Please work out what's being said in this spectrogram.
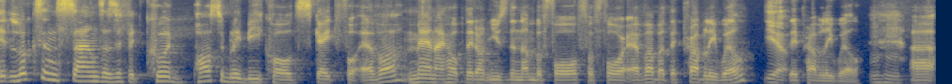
It looks and sounds as if it could possibly be called Skate Forever. Man, I hope they don't use the number four for forever, but they probably will. Yeah. They probably will. Uh,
